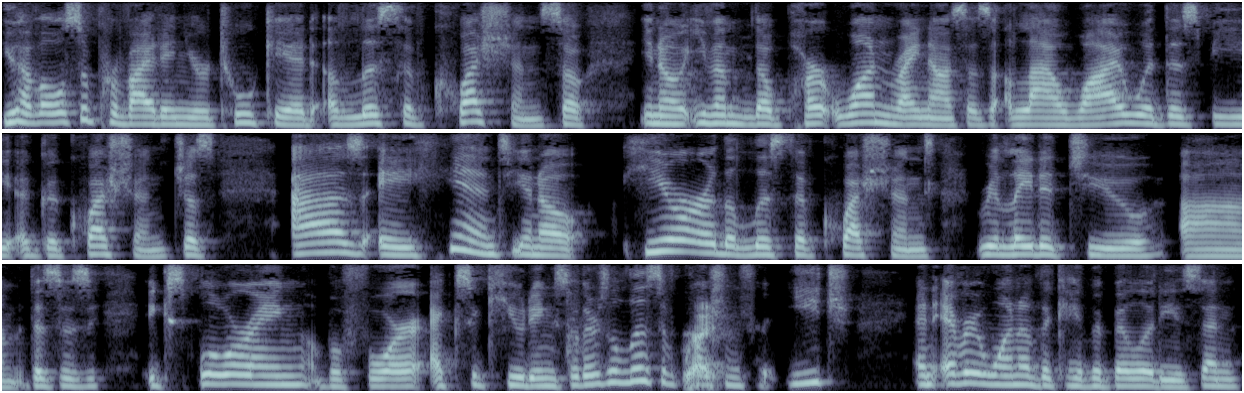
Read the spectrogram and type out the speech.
you have also provided in your toolkit a list of questions. So, you know, even though part one right now says allow, why would this be a good question? Just as a hint, you know, here are the list of questions related to um, this is exploring before executing. So there's a list of right. questions for each and every one of the capabilities. And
